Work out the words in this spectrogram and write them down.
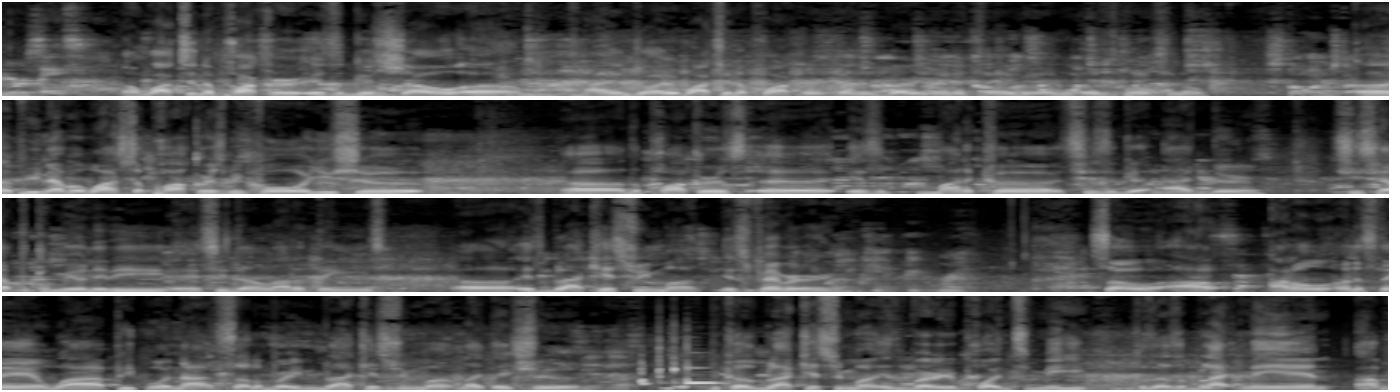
your receipts? I'm watching The Parker. It's a good show. Um, I enjoy watching The Parker because it's very entertaining and educational. Uh, if you never watched The Parkers before, you should. Uh, the Parkers uh, is Monica. She's a good actor. She's helped the community and she's done a lot of things. Uh, it's Black History Month. It's February. So I I don't understand why people are not celebrating Black History Month like they should. Because Black History Month is very important to me. Because as a black man, I believe.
